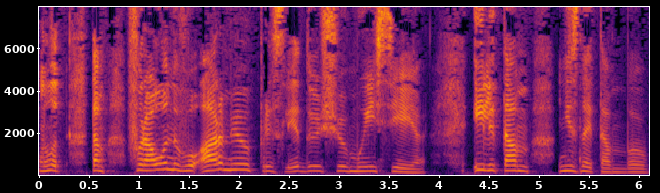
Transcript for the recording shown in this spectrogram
ну вот там фараонову армию, преследующую Моисея. Или там, не знаю, там...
